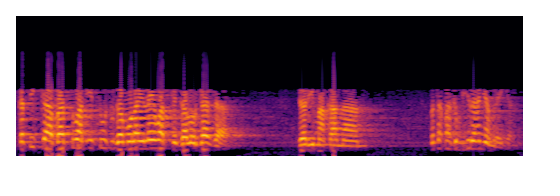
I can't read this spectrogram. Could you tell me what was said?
ketika bantuan itu sudah mulai lewat ke jalur Gaza. Dari makanan. Betapa gembiranya mereka.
